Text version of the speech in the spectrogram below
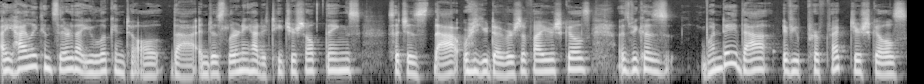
I highly consider that you look into all that and just learning how to teach yourself things such as that, where you diversify your skills, is because one day that, if you perfect your skills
